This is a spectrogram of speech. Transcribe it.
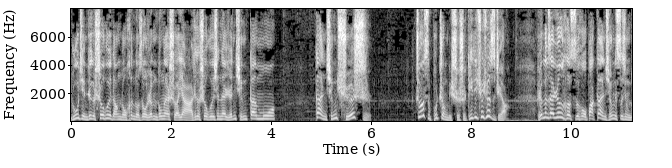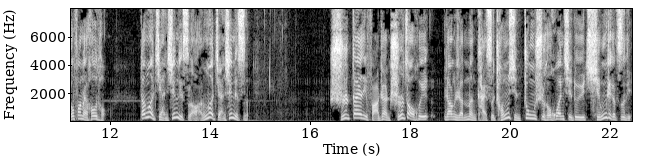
如今这个社会当中，很多时候人们都在说呀，这个社会现在人情淡漠，感情缺失，这是不争的事实，的的确确是这样。人们在任何时候把感情的事情都放在后头，但我坚信的是啊，我坚信的是，时代的发展迟早会。让人们开始重新重视和唤起对于“情”这个字的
